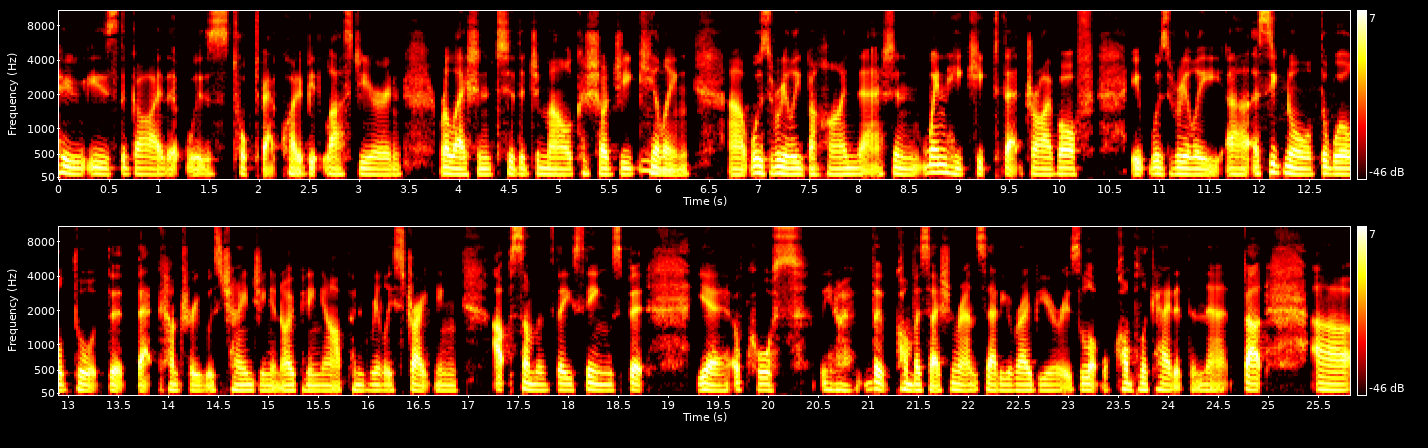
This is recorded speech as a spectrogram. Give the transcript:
who is the guy that was talked about quite a bit last year in relation to the Jamal Khashoggi mm. killing, uh, was really behind that. And when he kicked that drive off, it was really uh, a signal the world thought that that country was changing and opening up and really straightening up some of these things. But yeah, of course, you know, the conversation around Saudi Arabia is a lot more complicated than that. But uh,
